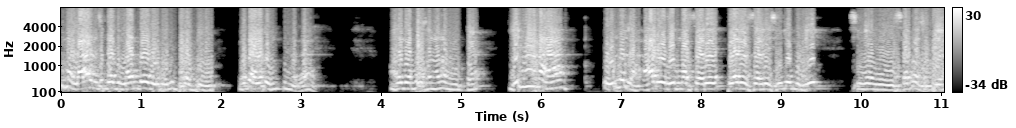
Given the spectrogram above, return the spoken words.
இன்னும் லாரன்ஸ் பார்த்து லண்டா வந்து அவர்கிட்ட விட்டுனாரா அதுக்கப்புறம் சொன்னாலும் விட்டேன். என்னன்னா ஒண்ணும் இல்ல. ஆர் குமார் சாரு பேரரசாரு சிங்கமொழி சிங்கம் சர்வ சுப்பியா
